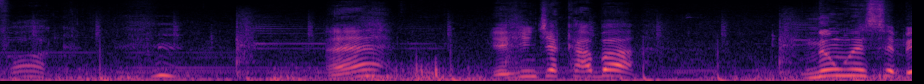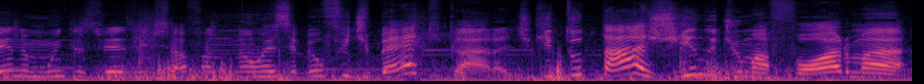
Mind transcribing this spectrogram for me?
Fuck. é? E a gente acaba não recebendo, muitas vezes a gente tá falando, não recebeu o feedback, cara, de que tu tá agindo de uma forma,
